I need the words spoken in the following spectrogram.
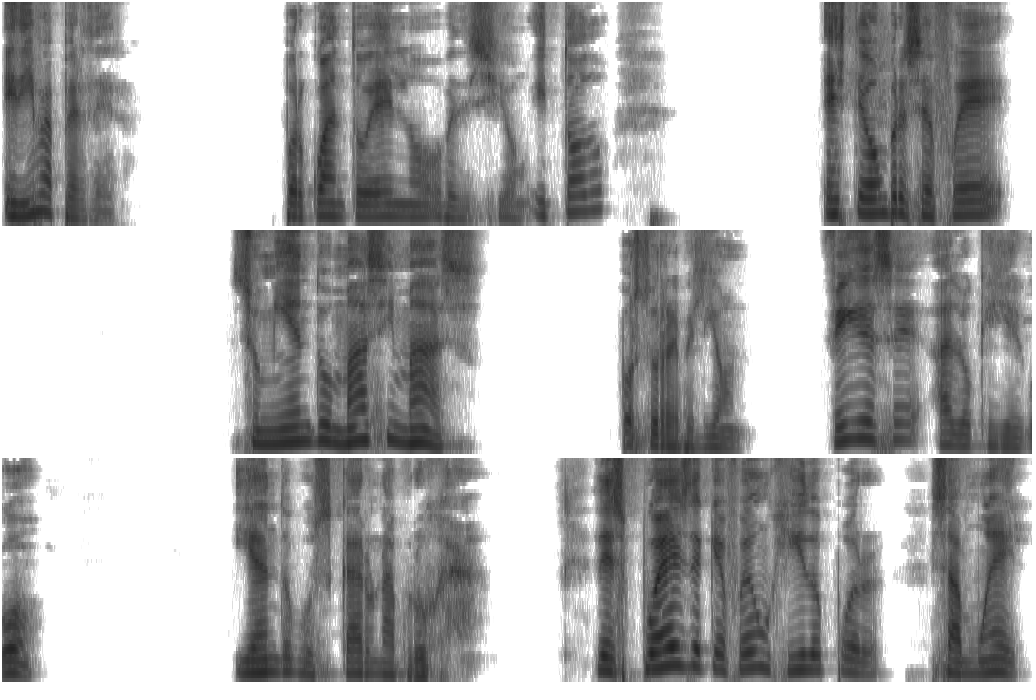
Y iba a perder por cuanto él no obedeció. Y todo, este hombre se fue sumiendo más y más por su rebelión. Fíjese a lo que llegó yendo a buscar una bruja. Después de que fue ungido por Samuel,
